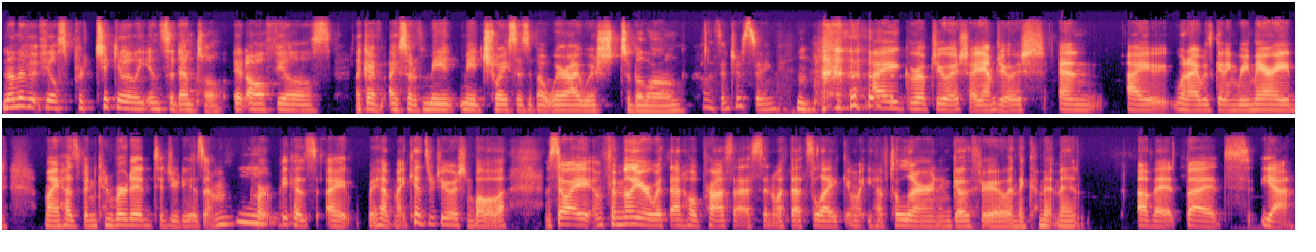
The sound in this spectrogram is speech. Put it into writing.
None of it feels particularly incidental. It all feels like I've, I've sort of made made choices about where I wish to belong. Oh, that's interesting. Hmm. I grew up Jewish. I am Jewish, and I when I was getting remarried, my husband converted to Judaism mm. for, because I have my kids are Jewish and blah blah blah. So I am familiar with that whole process and what that's like and what you have to learn and go through and the commitment of it. But yeah,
